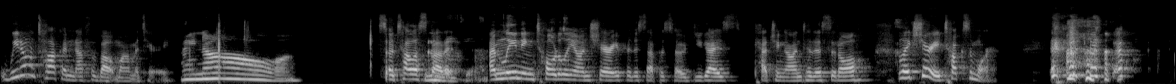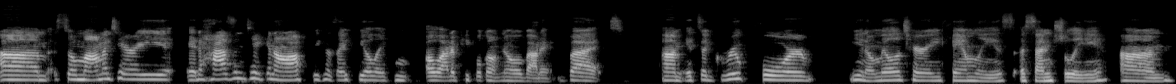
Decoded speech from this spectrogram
we don't talk enough about momentary. I know. So tell us about it. I'm leaning totally on Sherry for this episode. You guys catching on to this at all? I'm like, Sherry, talk some more. um, so Momentary, it hasn't taken off because I feel like a lot of people don't know about it, but um, it's a group for you know military families essentially um,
